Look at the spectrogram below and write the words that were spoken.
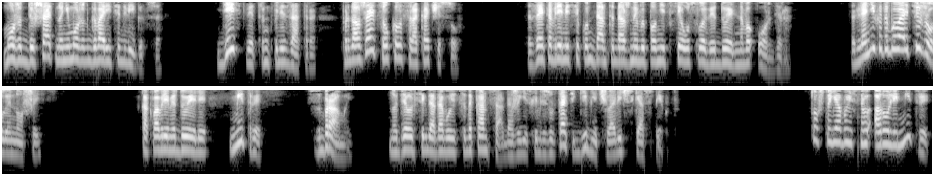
может дышать, но не может говорить и двигаться. Действие транквилизатора продолжается около сорока часов. За это время секунданты должны выполнить все условия дуэльного ордера. Для них это бывает тяжелой ношей как во время дуэли Митры с Брамой, но дело всегда доводится до конца, даже если в результате гибнет человеческий аспект. То, что я выяснил о роли Митры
